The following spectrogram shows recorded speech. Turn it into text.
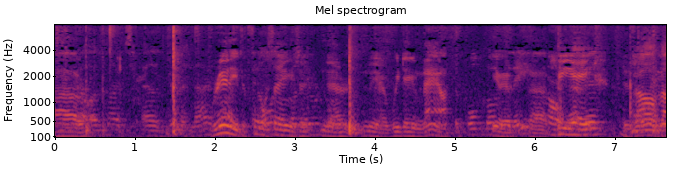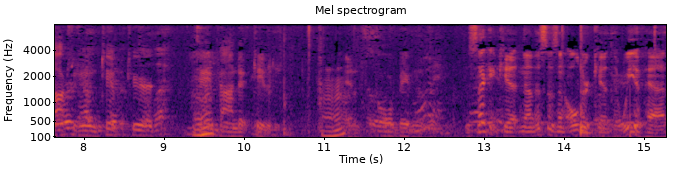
uh, really the four things that, you know, you know, we do now, you know, uh, pH, dissolved oxygen, temperature, and conductivity. And four big ones. the second kit. Now this is an older kit that we have had.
